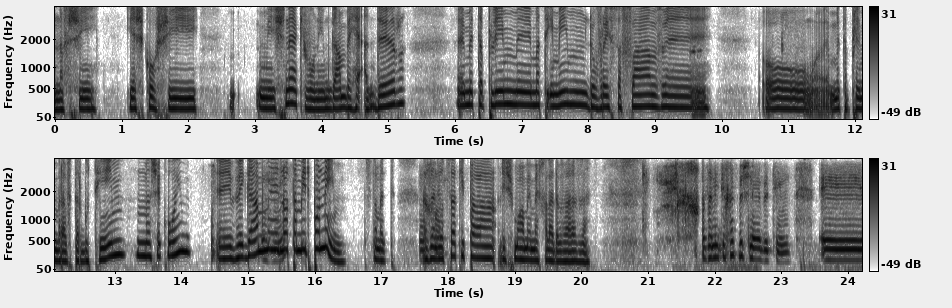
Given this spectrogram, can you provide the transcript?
נפשי, יש קושי משני הכיוונים, גם בהיעדר אה, מטפלים אה, מתאימים, דוברי שפה ו... או מטפלים רב תרבותיים, מה שקוראים, וגם לא תמיד פונים. זאת אומרת, אז אני נכון. רוצה טיפה לשמוע ממך על הדבר הזה. אז אני אתייחס בשני היבטים. אה,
